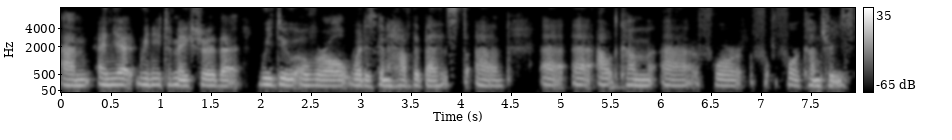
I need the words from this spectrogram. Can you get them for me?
um, and yet we need to make sure that we do overall what is going to have the best uh, uh, uh outcome uh, for, for, for countries.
